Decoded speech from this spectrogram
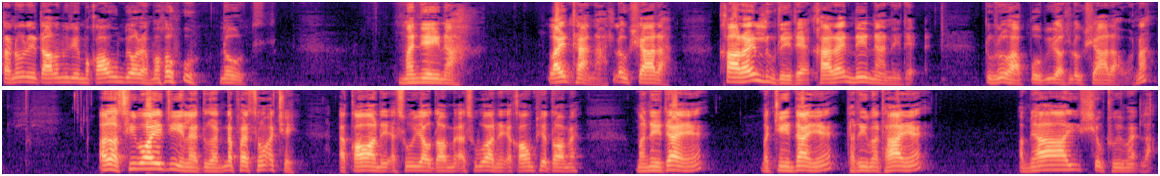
တနုံးနေတာသမီးတွေမကောင်းဘူးပြောတယ်မဟုတ်ဘူး no မငြိမ်တာလိုက်ထန်တာလှုပ်ရှားတာ ခါတိုင်းလူတွေတဲ့ခါတိုင်းနေနံနေတဲ့သူတို့ဟာပို့ပြီးတော့လှုပ်ရှားတာပေါ့နော်အဲ့တော့စီးပွားရေးကြည့်ရင်လည်းသူကနှစ်ဖက်ဆုံးအချိန်အကောင်းကနေအဆိုးရောက်သွားမယ်အဆိုးကနေအကောင်းဖြစ်သွားမယ်မနေတတ်ရင်မကျင်တတ်ရင်တတိမထားရင်အများကြီးရှုပ်ထွေးမဲ့လား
